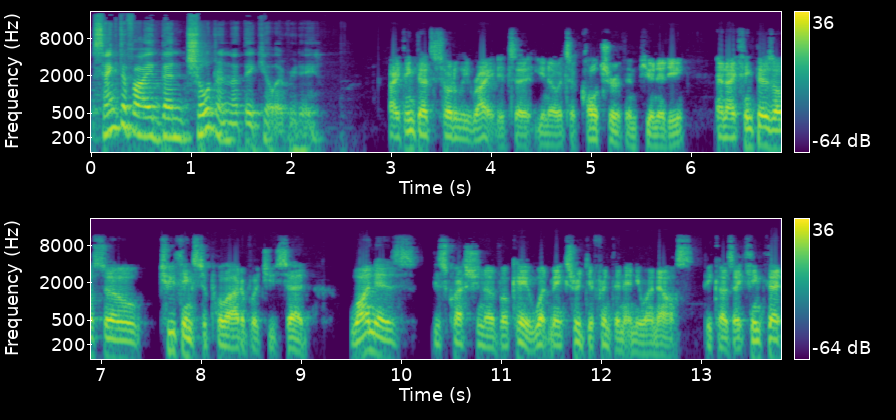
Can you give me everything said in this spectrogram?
sanctified than children that they kill every day? I think that's totally right. It's a, you know, it's a culture of impunity. And I think there's also two things to pull out of what you said. One is this question of, okay, what makes her different than anyone else? Because I think that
